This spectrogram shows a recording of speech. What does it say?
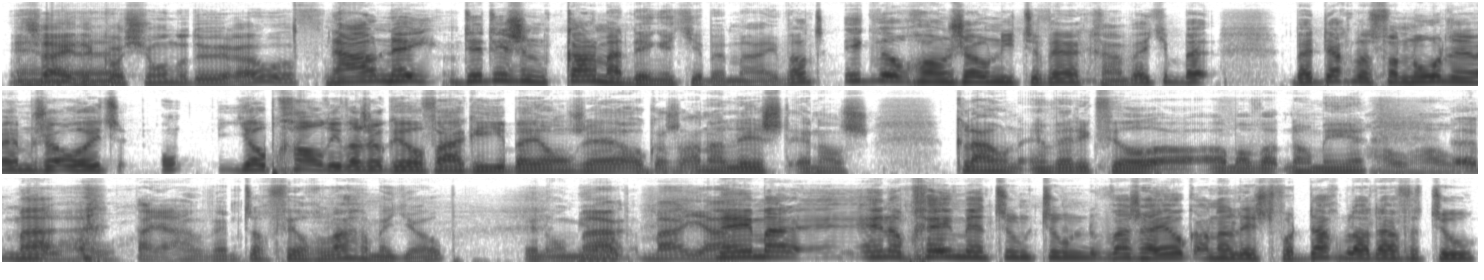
Wat En, zei je, dat eh, kost je 100 euro? Of? Nou, nee, dit is een karma dingetje bij mij. Want ik wil gewoon zo niet te werk gaan. Weet je, bij, bij Dagblad van Noorden hebben ze ooit... Joop Gal, die was ook heel vaak hier bij ons. Hè, ook als analist en als clown en weet ik veel allemaal wat nog meer. Ho, ho, Eh, maar, ho, ho. nou ja, we hebben toch veel gelachen met Joop. En om Maar, maar ja, Nee, maar en op een gegeven moment toen, toen was hij ook analist voor Dagblad af en toe.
